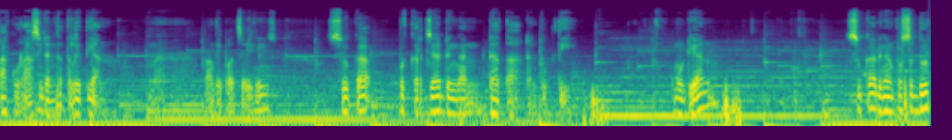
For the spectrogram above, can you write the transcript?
akurasi dan ketelitian. Nah, orang tipe C ini suka bekerja dengan data dan bukti. Kemudian suka dengan prosedur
